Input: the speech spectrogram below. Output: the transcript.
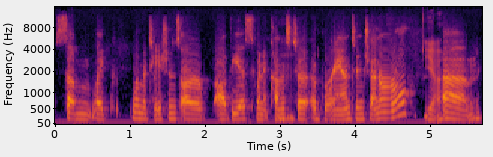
some like limitations are obvious when it comes to a brand in general, yeah um,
